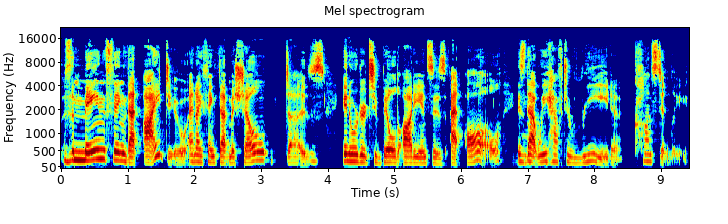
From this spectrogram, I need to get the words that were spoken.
the main thing that I do, and I think that Michelle does in order to build audiences at all, is that we have to read constantly.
